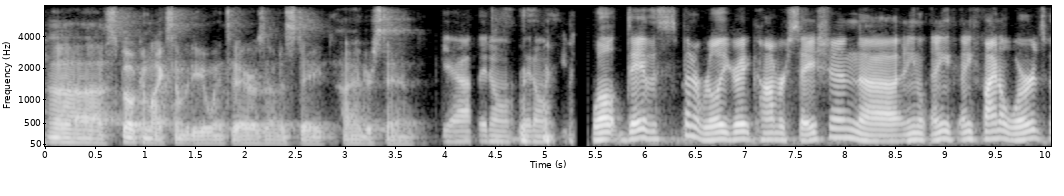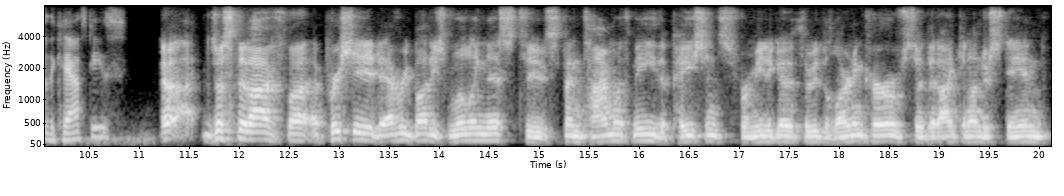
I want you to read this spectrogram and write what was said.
uh, spoken like somebody who went to Arizona State. I understand. Yeah, they don't. They don't. well, Dave, this has been a really great conversation. Uh, any any any final words for the casties? Uh, just that I've uh, appreciated everybody's willingness to spend time with me, the patience for me to go through the learning curve, so that I can understand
